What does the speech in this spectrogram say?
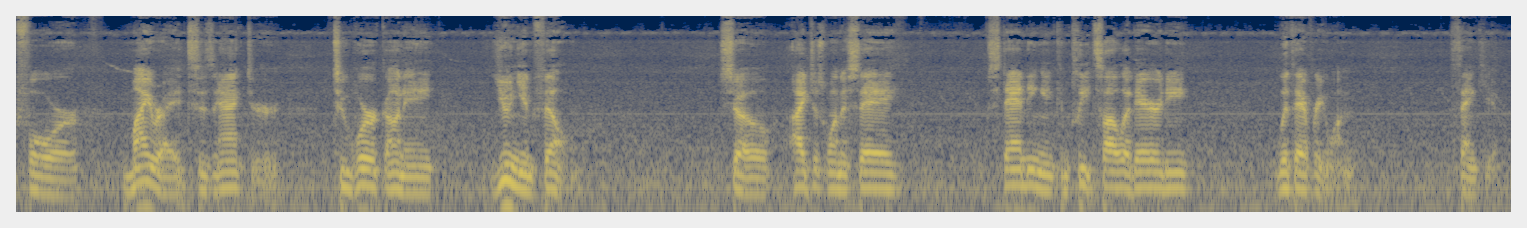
for my rights as an actor to work on a union film. So I just want to say, standing in complete solidarity with everyone. Thank you.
